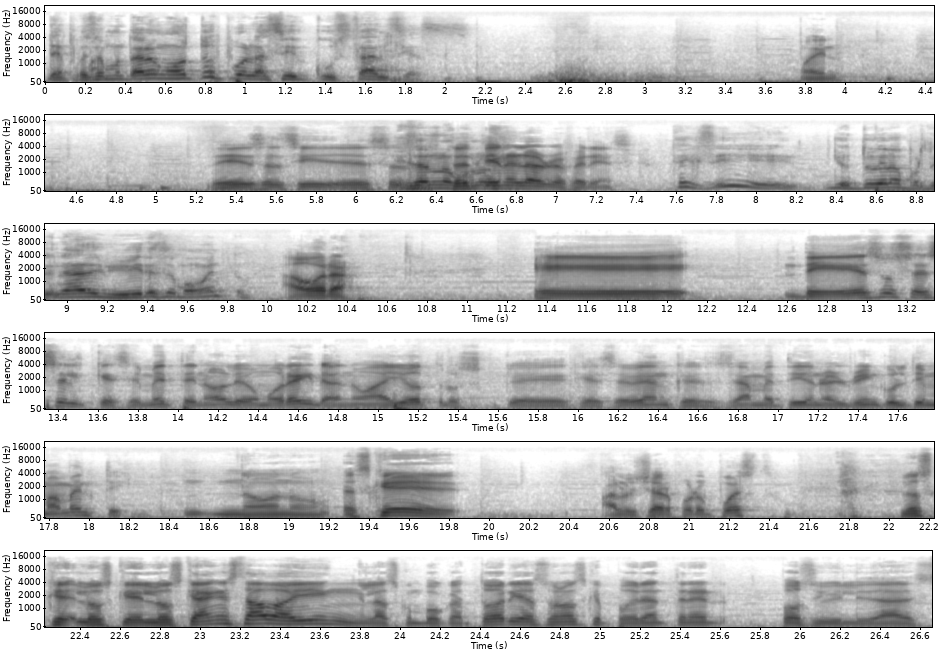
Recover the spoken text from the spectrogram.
Después se montaron otros por las circunstancias. Bueno, de eso sí, de eso Esa no usted tiene la referencia. Sí, sí, yo tuve la oportunidad de vivir ese momento. Ahora, eh, de esos es el que se mete, ¿no? Leo Moreira. No hay otros que, que se vean que se han metido en el ring últimamente No, no. Es que a luchar por un puesto. los que los que los que han estado ahí en las convocatorias son los que podrían tener posibilidades.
